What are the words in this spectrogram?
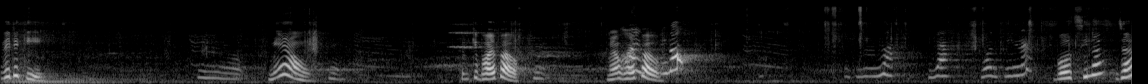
এটা কি? মেয়াও? তুমি কি ভয় পাও? মেয়াও ভয় পাও? বলছি না? যা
